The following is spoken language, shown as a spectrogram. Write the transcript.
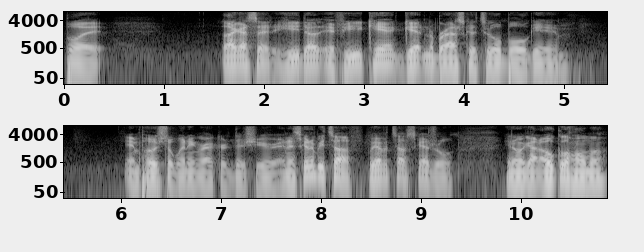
but like I said, he does if he can't get Nebraska to a bowl game and post a winning record this year, and it's going to be tough. We have a tough schedule. You know, we got Oklahoma,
